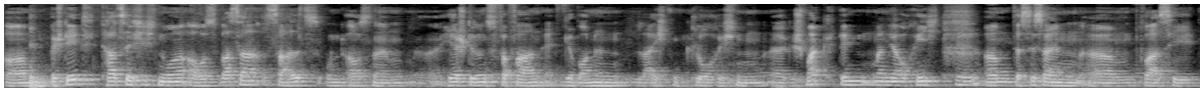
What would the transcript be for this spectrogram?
Ähm, besteht tatsächlich nur aus Wasser, Salz und aus einem äh, Herstellungsverfahren gewonnenen leichten chlorischen äh, Geschmack, den man ja auch riecht. Mhm. Ähm, das ist ein ähm, quasi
